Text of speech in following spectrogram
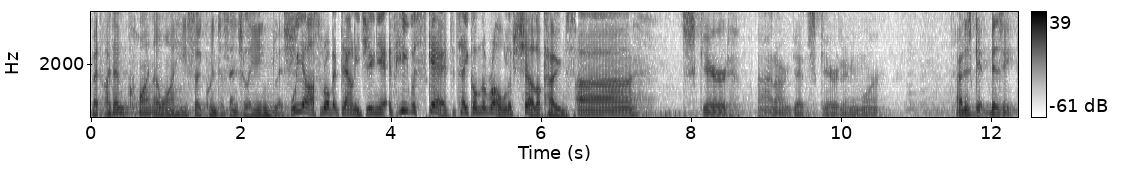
but I don't quite know why he's so quintessentially English. We asked Robert Downey Jr. if he was scared to take on the role of Sherlock Holmes. Uh, scared. I don't get scared anymore. I just get busy.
